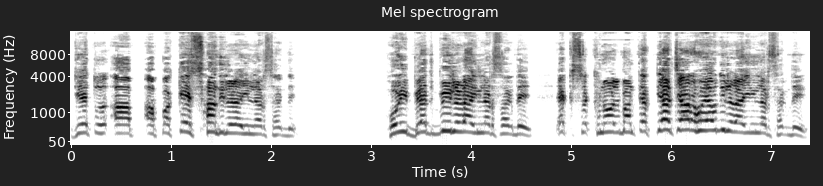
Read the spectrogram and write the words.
ਜੇ ਤੂੰ ਆਪ, ਆਪਾਂ ਕੇਸਾਂ ਦੀ ਲੜਾਈ ਨਹੀਂ ਲੜ ਸਕਦੇ। ਹੋਈ ਬੇਅਦਬੀ ਲੜਾਈ ਨਹੀਂ ਲੜ ਸਕਦੇ। ਇੱਕ ਸਿੱਖ ਨੌਜਵਾਨ ਤੇ ਅਤਿਆਚਾਰ ਹੋਇਆ, ਉਹਦੀ ਲੜਾਈ ਨਹੀਂ ਲੜ ਸਕਦੇ।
